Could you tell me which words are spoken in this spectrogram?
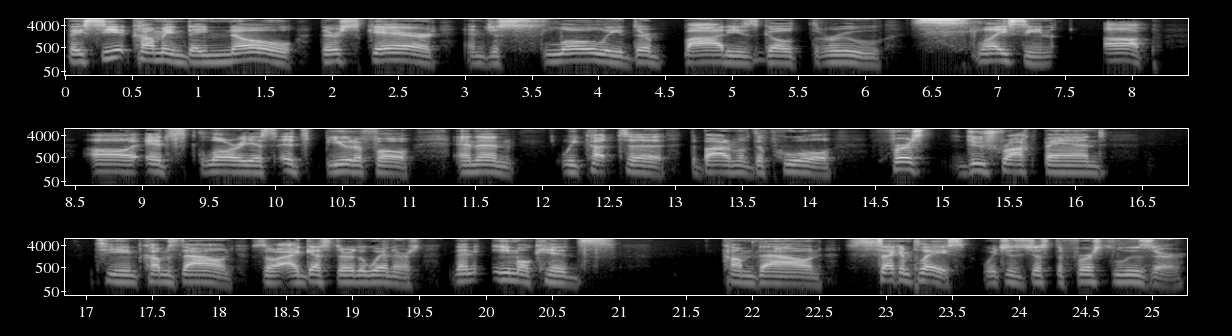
they see it coming, they know they're scared, and just slowly their bodies go through, slicing up. Oh, it's glorious. It's beautiful. And then we cut to the bottom of the pool. First douche rock band team comes down, so I guess they're the winners. Then emo kids come down, second place, which is just the first loser.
